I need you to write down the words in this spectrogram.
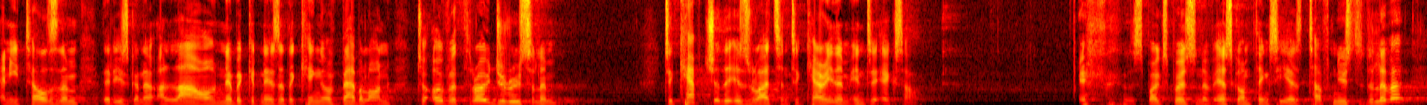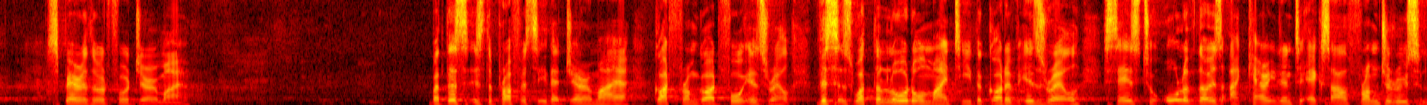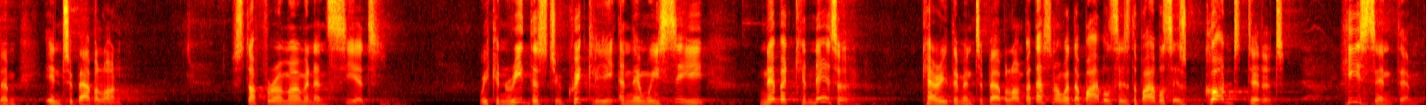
And He tells them that He's going to allow Nebuchadnezzar, the king of Babylon, to overthrow Jerusalem, to capture the Israelites, and to carry them into exile. If the spokesperson of Eskom thinks he has tough news to deliver, spare a thought for Jeremiah. But this is the prophecy that Jeremiah got from God for Israel. This is what the Lord Almighty, the God of Israel, says to all of those I carried into exile from Jerusalem into Babylon. Stop for a moment and see it. We can read this too quickly, and then we see Nebuchadnezzar carried them into Babylon. But that's not what the Bible says. The Bible says God did it, He sent them.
